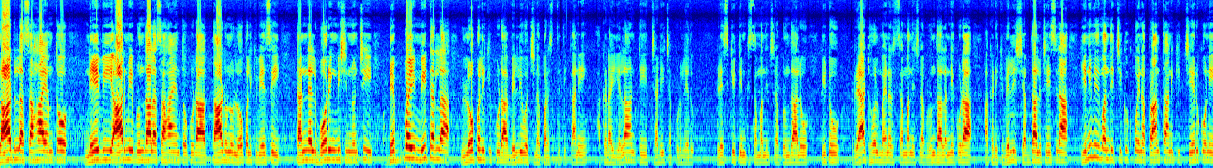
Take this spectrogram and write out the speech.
తాడుల సహాయంతో నేవీ ఆర్మీ బృందాల సహాయంతో కూడా తాడును లోపలికి వేసి టన్నెల్ బోరింగ్ మిషన్ నుంచి డెబ్బై మీటర్ల లోపలికి కూడా వెళ్ళి వచ్చిన పరిస్థితి. కానీ అక్కడ ఎలాంటి చడి చప్పుడు లేదు. రెస్క్యూ టీంకి సంబంధించిన బృందాలు ఇటు ర్యాట్ హోల్ మైనర్స్ సంబంధించిన బృందాలన్నీ కూడా అక్కడికి వెళ్ళి శబ్దాలు చేసిన ఎనిమిది మంది చిక్కుకుపోయిన ప్రాంతానికి చేరుకొని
